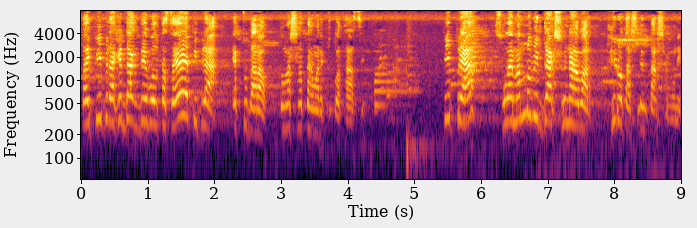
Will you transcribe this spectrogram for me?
তাই পিঁপড়াকে ডাক দিয়ে বলতেছে, এ পিঁপড়া, একটু দাঁড়াও, তোমার সাথে আমার একটু কথা আছে। পিঁপড়া সুলাইমান নবীর ডাক শুনে আবার ফেরত আসলেন তার সামনে।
